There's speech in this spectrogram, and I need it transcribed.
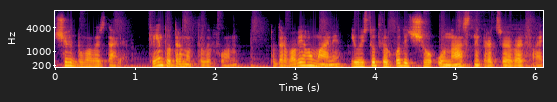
що відбувалось далі? Клієнт отримав телефон, подарував його мамі, і ось тут виходить, що у нас не працює Wi-Fi.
